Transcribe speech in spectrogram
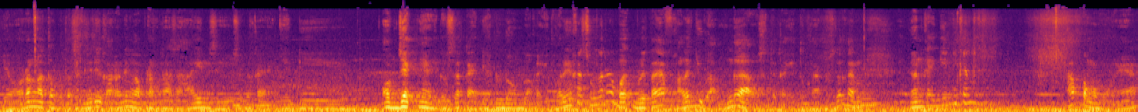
Ya orang nggak tahu betul sendiri karena dia nggak pernah ngerasain sih. Sudah kayak jadi objeknya gitu, sudah kayak dia domba kayak gitu. Padahal kan sebenarnya buat beritanya valid juga enggak, maksudnya kayak gitu kan. Maksudnya kan dengan kayak gini kan apa ngomongnya ya?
